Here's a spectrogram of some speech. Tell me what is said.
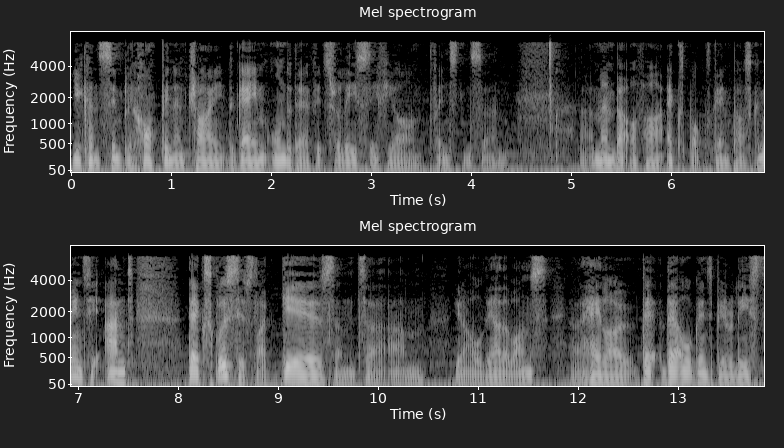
you can simply hop in and try the game on the day of its release if you are, for instance, um, a member of our Xbox Game Pass community. And the exclusives like Gears and uh, um, you know all the other ones, uh, Halo, they, they're all going to be released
